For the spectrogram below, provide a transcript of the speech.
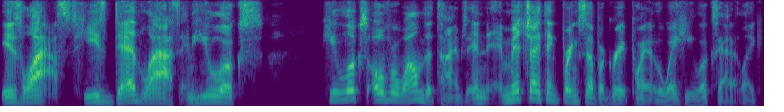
is last. He's dead last, and he looks he looks overwhelmed at times. And Mitch, I think, brings up a great point of the way he looks at it. Like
